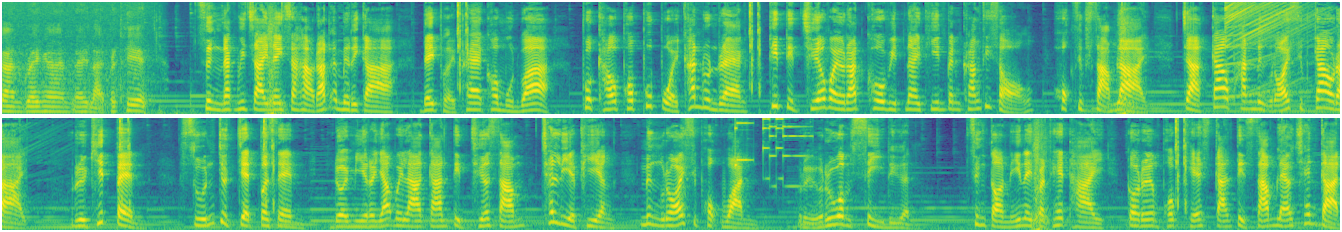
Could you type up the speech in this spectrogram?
การรายงานในหลายประเทศ ซึ่งนักวิจัยในสหรัฐอเมริกา ได้เผยแพร่ข้อมูลว่า พวกเขาพบผู้ป่วยขั้นรุนแรงที่ติดเชื้อไวรัสโควิด -19 เป็นครั้งที่ 2 63 รายจาก 9,119 ราย หรือคิดเป็น 0.7%โดยมีระยะเวลาการติดเชื้อซ้ำเฉลี่ยเพียง 116 วัน หรือร่วม 4 เดือน ซึ่งตอนนี้ในประเทศไทยก็เริ่มพบเคสการติดซ้ำแล้วเช่นกัน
